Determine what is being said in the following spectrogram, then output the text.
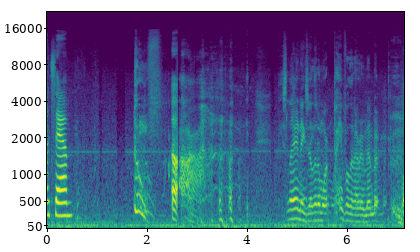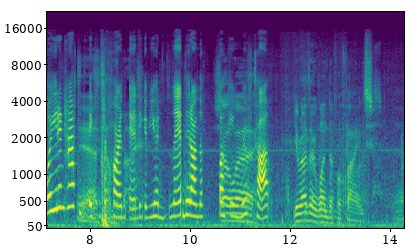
on, Sam. Oh. These landings are a little more painful than I remember. Well, you didn't have to Yeah, take such a hard about it. landing if you had landed on the So, fucking uh, rooftop. Your other wonderful finds. Uh,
